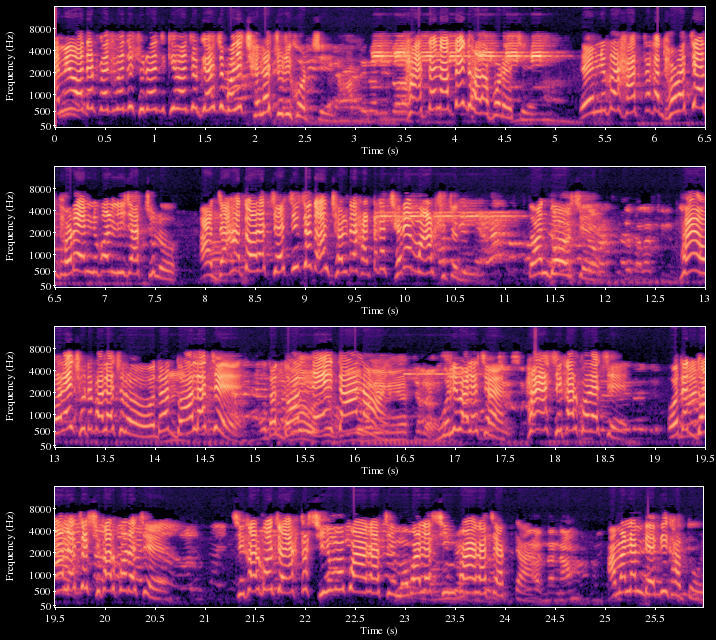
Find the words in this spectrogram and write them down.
আমি ওদের পেছনে পেছনে ছুটে আছি, কি হয়েছে কি হয়েছে বলে ছেলে চুরি করছে। হাতে নাতেই ধরা পড়েছে। এমনি করে হাতটাকে ধরেছে আর ধরে এমনি করে নিয়ে যাচ্ছিল। আর যাহাতে ওরা চেঁচিয়েছে তখন ছেলেটা হাতটাকে ছেড়ে মার খেতে দিল। তখন দৌড়ছে। হ্যাঁ ওরাই ছুটে পালাচ্ছিল। ওদের দল আছে। ওদের দল নেই তা নয়। ভুলি বলেছেন হ্যাঁ স্বীকার করেছে। ওদের দল আছে স্বীকার করেছে। স্বীকার করেছে একটা সিমও পাওয়া গেছে মোবাইলের সিম পাওয়া গেছে একটা। আমার নাম বেবি খাতুন।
